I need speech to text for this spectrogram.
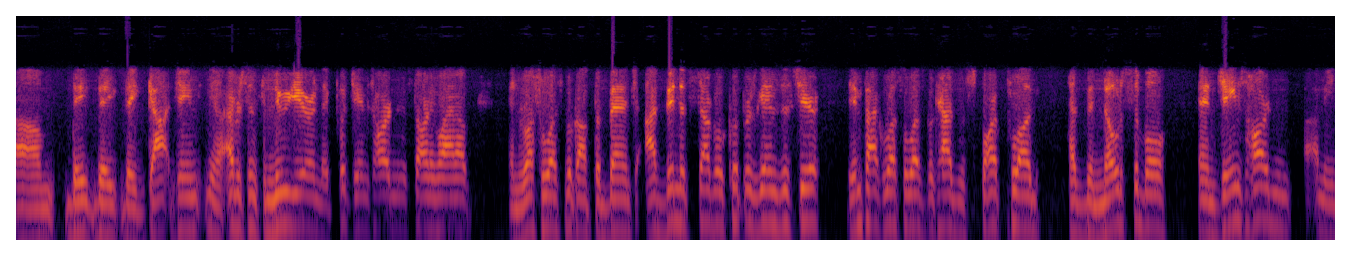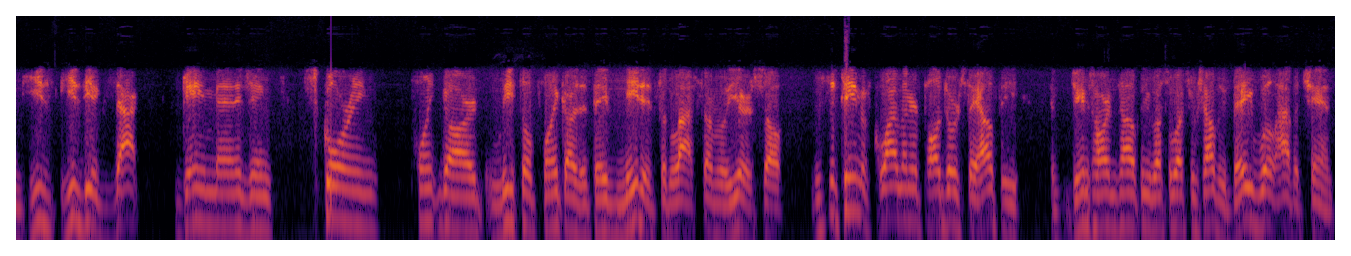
um, they they they got James. You know, ever since the new year, and they put James Harden in the starting lineup and Russell Westbrook off the bench. I've been to several Clippers games this year. The impact Russell Westbrook has, the spark plug, has been noticeable. And James Harden, I mean, he's he's the exact game managing, scoring point guard, lethal point guard that they've needed for the last several years. So this is a team. If Kawhi Leonard, Paul George stay healthy, if James Harden's healthy, Russell Westbrook's healthy, they will have a chance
